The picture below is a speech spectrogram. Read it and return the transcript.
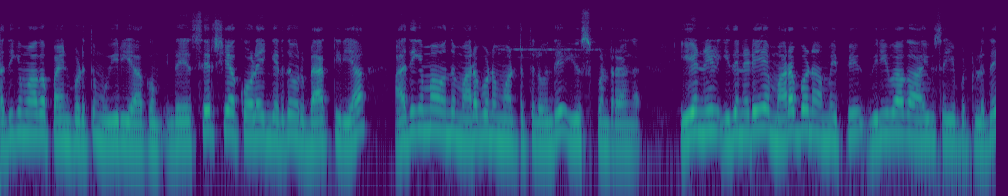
அதிகமாக பயன்படுத்தும் உயிரியாகும். இந்த எஸ்எர்சியா கோலைங்கிறது ஒரு பாக்டீரியா அதிகமாக வந்து மரபணு மாற்றத்தில் வந்து யூஸ் பண்ணுறாங்க ஏனெனில் இதனிடையே மரபணு அமைப்பு விரிவாக ஆய்வு செய்யப்பட்டுள்ளது.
